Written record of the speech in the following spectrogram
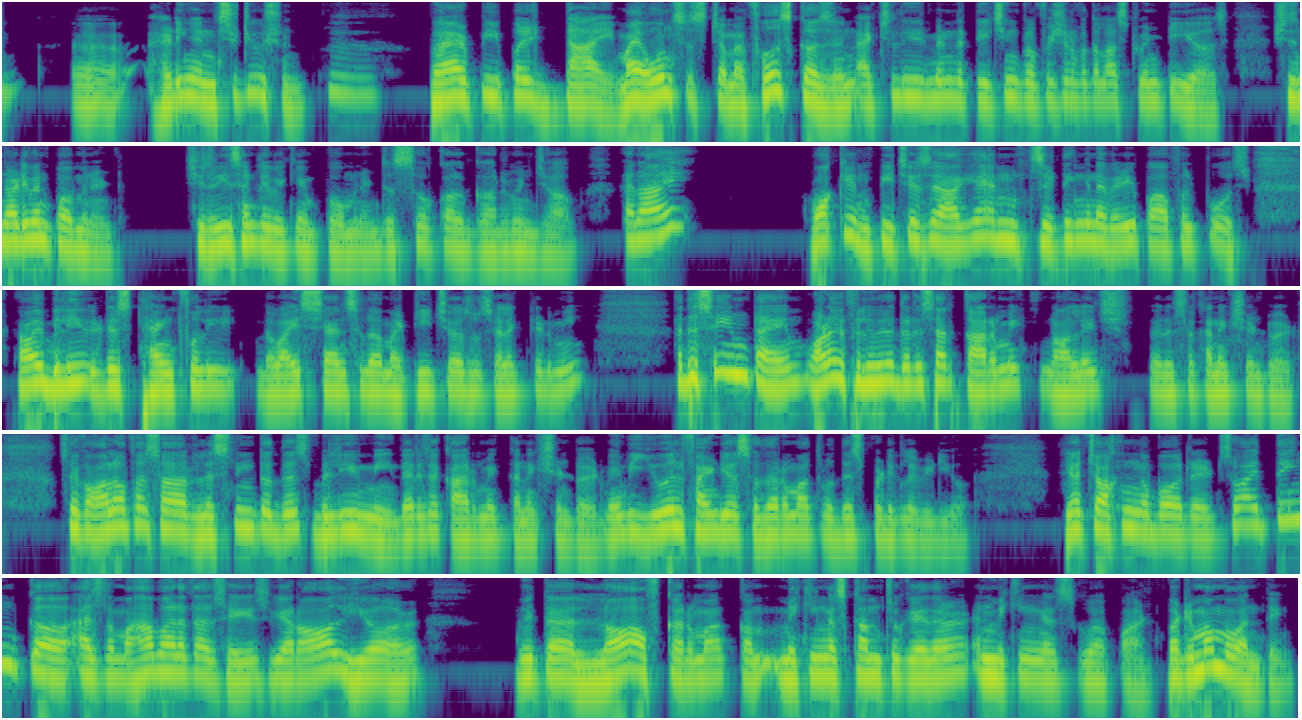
uh, heading an institution. Hmm, where people die. My own sister, my first cousin, actually has been in the teaching profession for the last 20 years. She's not even permanent. She recently became permanent, the so-called government job. And I walk in, piche and sitting in a very powerful post. Now I believe it is thankfully the vice chancellor, my teachers who selected me. At the same time, what I feel is that there is a karmic knowledge, there is a connection to it. So if all of us are listening to this, believe me, there is a karmic connection to it. Maybe you will find your Swadharma through this particular video. We are talking about it. So I think, uh, as the Mahabharata says, we are all here with a law of karma com- making us come together and making us go apart. But remember one thing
